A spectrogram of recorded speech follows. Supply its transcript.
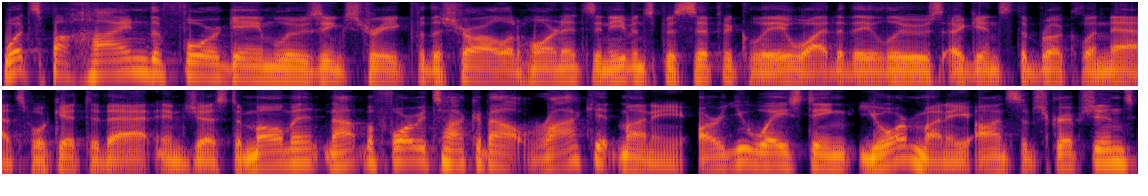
What's behind the four game losing streak for the Charlotte Hornets? And even specifically, why did they lose against the Brooklyn Nets? We'll get to that in just a moment. Not before we talk about Rocket Money. Are you wasting your money on subscriptions?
